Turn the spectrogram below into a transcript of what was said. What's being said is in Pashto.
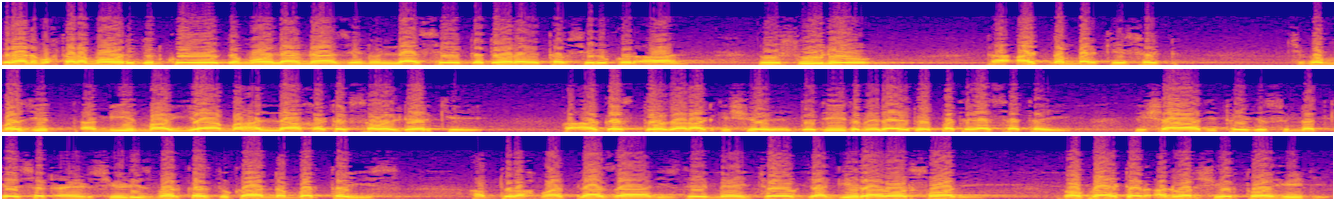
گران مختار موردن کو د مولانا زین اللہ سے د دور تفسیر قرآن رسول دا آٹھ نمبر کے سٹ چپ مسجد امیر معاویہ محلہ خٹک سوال ڈیر کے په اګست 2008 کې شوی دی. د دې د ملاوېدو پته یاد ساتئ، اشاعت توحید سنت کیسټ اینډ سیډیز مرکز، دکان نمبر 23، عبدالرحمن پلازه، نږدې مین چوک، جهانګیره روډ، صوابي. پروپرایټر انور شیر توحیدي.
